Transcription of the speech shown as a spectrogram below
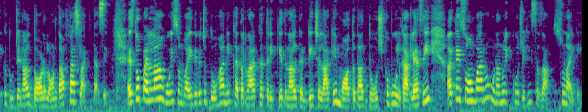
ਇੱਕ ਦੂਜੇ ਨਾਲ ਦੌੜ ਲਾਉਣ ਦਾ ਫੈਸਲਾ ਕੀਤਾ ਸੀ। ਇਸ ਤੋਂ ਪਹਿਲਾਂ ਹੋਈ ਸੁਣਵਾਈ ਦੇ ਵਿੱਚ ਦੋਹਾਂ ਨੇ ਖਤਰਨਾਕ ਤਰੀਕੇ ਦੇ ਨਾਲ ਗੱਡੀ ਚਲਾ ਕੇ ਮੌਤ ਦਾ ਦੋਸ਼ ਕਬੂਲ ਕਰ ਲਿਆ ਸੀ ਅਤੇ ਸੋਮਵਾਰ ਨੂੰ ਉਹਨਾਂ ਨੂੰ ਇੱਕੋ ਜਿਹੀ ਸਜ਼ਾ ਸੁਣਾਈ ਗਈ।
